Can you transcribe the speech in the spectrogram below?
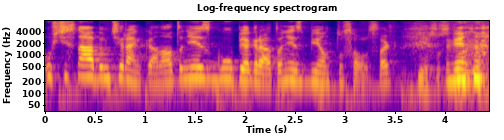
uścisnęłabym ci rękę, no to nie jest głupia gra, to nie jest Beyond Two Souls, tak? Jezus Więc, Maria.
